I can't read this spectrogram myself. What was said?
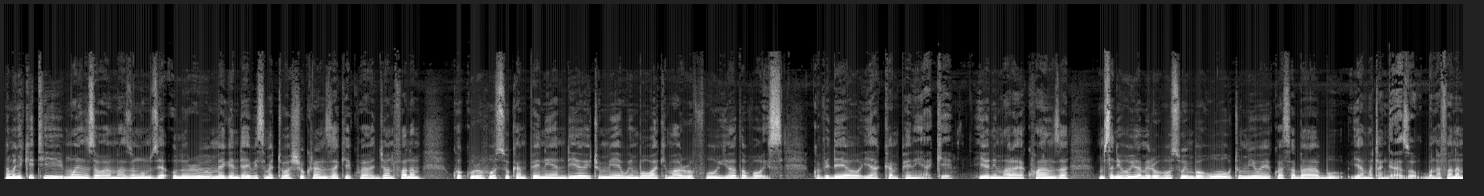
Na mwenyekiti mwenza wa mazungumzo ya Uluru Megan Davis ametoa shukran zake kwa John Farnham kwa kuruhusu kampeni ya Ndio itumie wimbo wake maarufu You're the Voice kwa video ya kampeni yake. Hiyo ni mara ya kwanza msanii huyo ameruhusu wimbo huo utumiwe kwa sababu ya matangazo. Bwana Fanam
